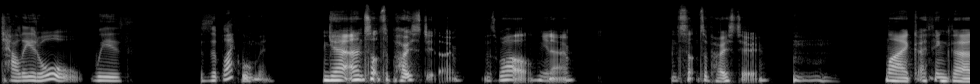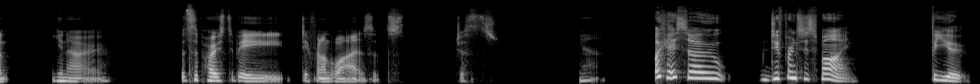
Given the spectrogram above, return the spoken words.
tally at all with the black woman. Yeah, and it's not supposed to though, as well. You know, it's not supposed to. Mm. Like, I think that you know, it's supposed to be different. Otherwise, it's just yeah. Okay, so difference is fine for you.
